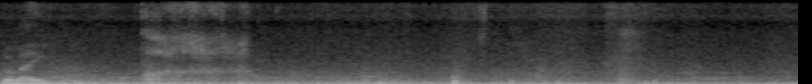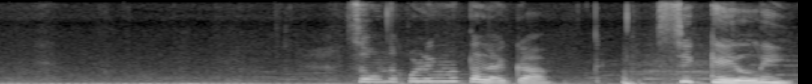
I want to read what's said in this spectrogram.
Bye-bye. So, nakuling na talaga si Kaylee.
